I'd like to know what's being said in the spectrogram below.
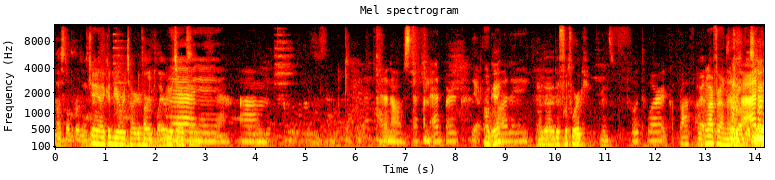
Past or present? okay. I could be a retired. Retired player. Yeah, yeah, yeah. Um, I don't know, Stefan Edberg, Yeah. Okay. Wale, And the, the footwork. I mean, footwork, Rafa. Yeah. No, fair. I don't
